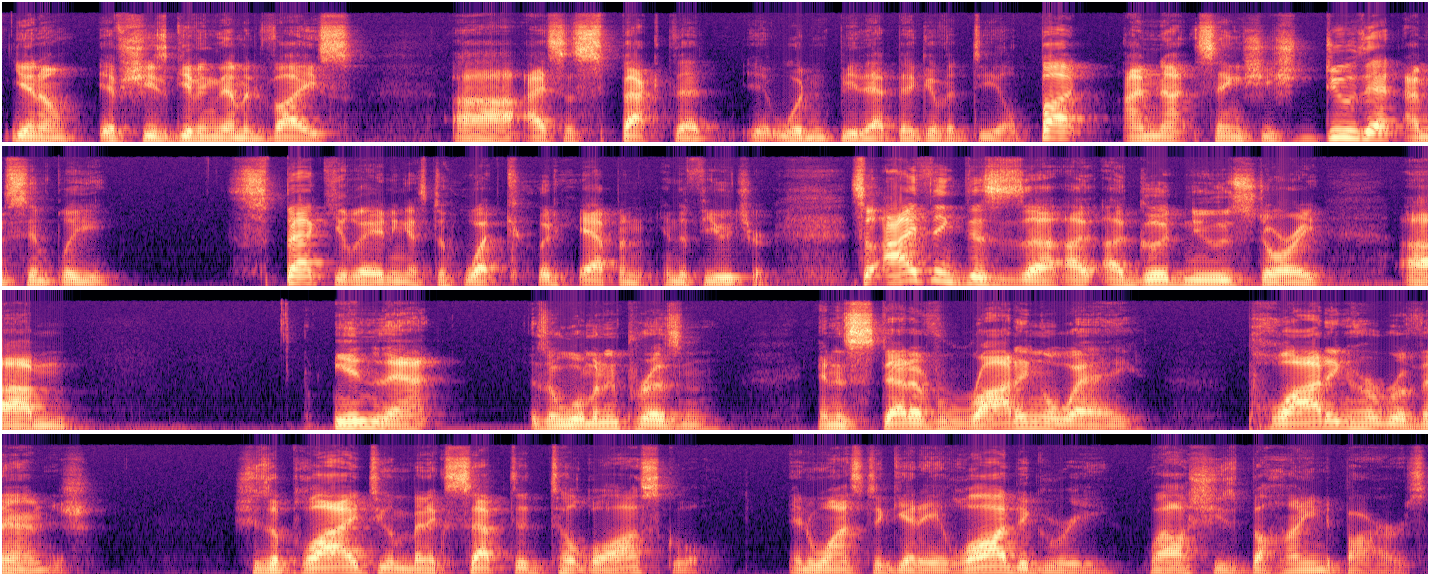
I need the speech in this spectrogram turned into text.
You know, if she's giving them advice, uh, I suspect that it wouldn't be that big of a deal. But I'm not saying she should do that. I'm simply speculating as to what could happen in the future. So I think this is a, a good news story. Um, in that, is a woman in prison, and instead of rotting away, plotting her revenge, she's applied to and been accepted to law school and wants to get a law degree while she's behind bars.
